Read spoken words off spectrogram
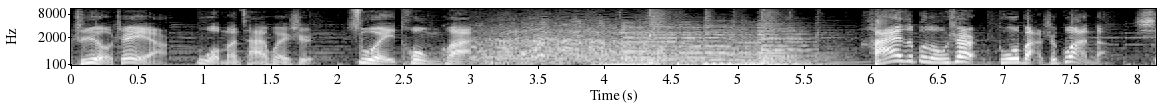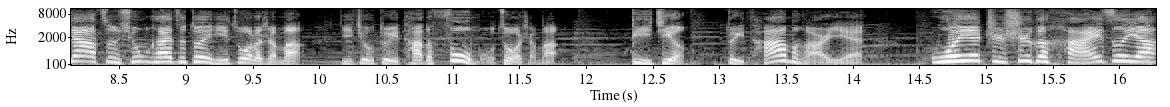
只有这样，我们才会是最痛快。孩子不懂事儿，多半是惯的。下次熊孩子对你做了什么，你就对他的父母做什么。毕竟对他们而言，我也只是个孩子呀。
